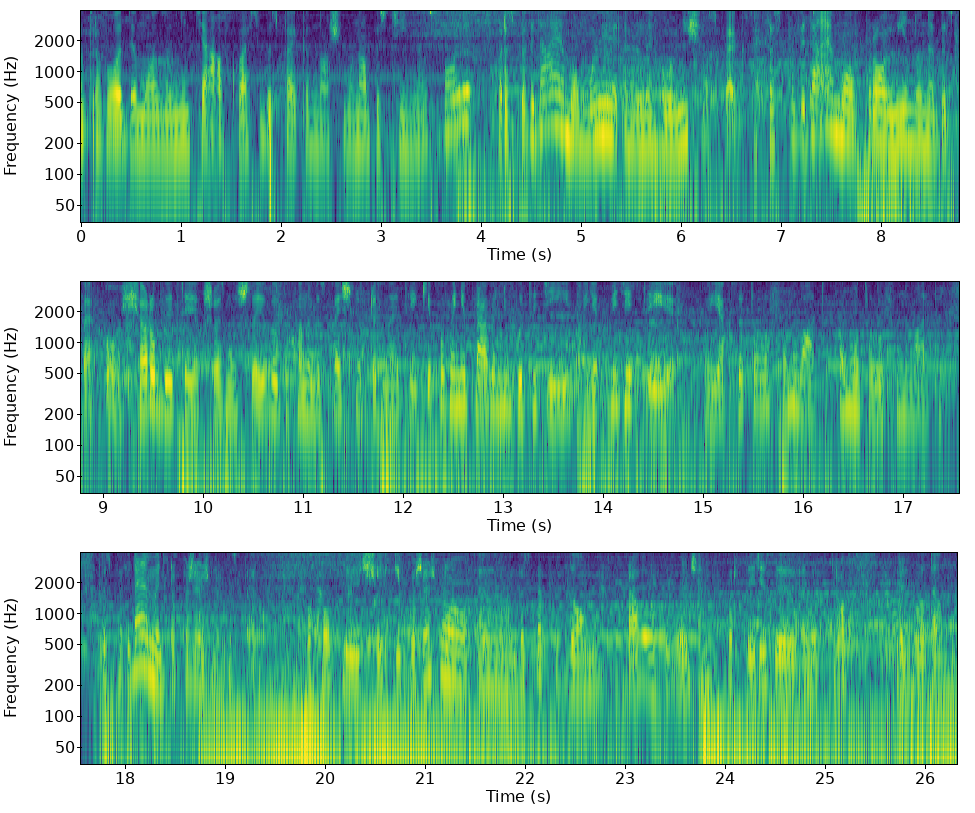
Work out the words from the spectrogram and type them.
Ми проводимо заняття в класі безпеки в нашому на постійній основі. Розповідаємо ми е, найголовніші аспекти. Розповідаємо про мінну небезпеку, що робити, якщо знайшли вибухонебезпечні предмети, які повинні правильні бути дії, як відійти, як зателефонувати, кому телефонувати. Розповідаємо про пожежну безпеку, охоплюючи і пожежну е, безпеку вдома, правила поводження в квартирі з електроприладами,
